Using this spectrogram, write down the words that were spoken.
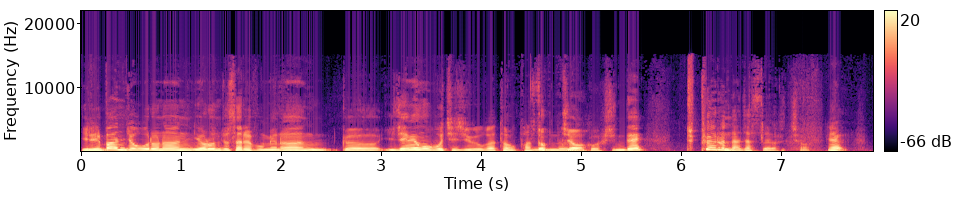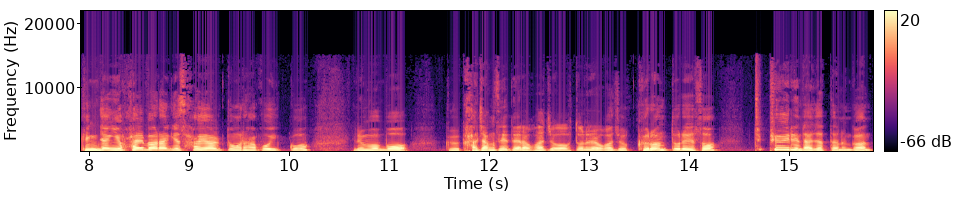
일반적으로는 여론조사를 보면은 그 이재명 후보 지지율가 더 높았었는 높죠. 것인데 투표율은 낮았어요. 그렇죠. 그냥 굉장히 활발하게 사회 활동을 하고 있고 이러면 뭐 그 가장 세대라고 하죠. 또래라고 하죠. 그런 또래에서 투표율이 낮았다는 건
